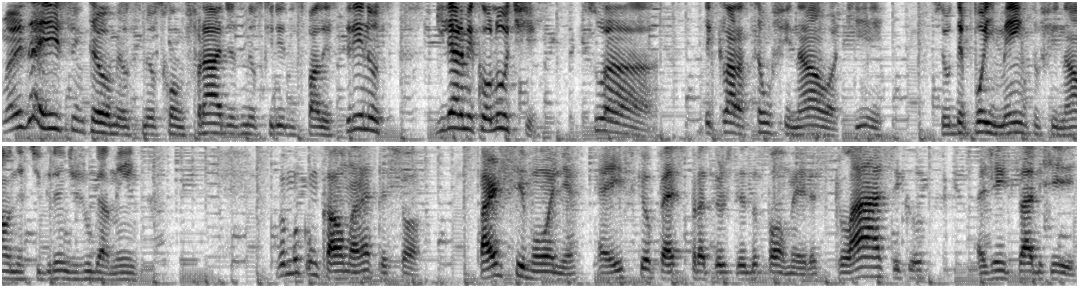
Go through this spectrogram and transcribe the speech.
Mas é isso então, meus, meus confrades, meus queridos palestrinos. Guilherme Colucci, sua declaração final aqui seu depoimento final neste grande julgamento. Vamos com calma, né, pessoal? Parcimônia, é isso que eu peço para a torcida do Palmeiras. Clássico, a gente sabe que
